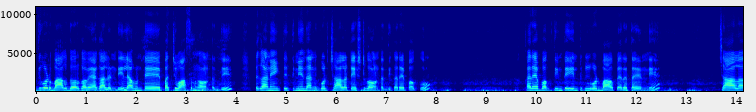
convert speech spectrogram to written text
ఇది కూడా బాగా దూరగా వేగాలండి లేకుంటే పచ్చి వాసనగా ఉంటుంది. ఇట్టగానే అయితే తినేదానికి కూడా చాలా టేస్ట్గా ఉంటుంది కరివేపాకు కరివేపాకు తింటే ఇంటికలు కూడా బాగా పెరుగుతాయండి. చాలా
